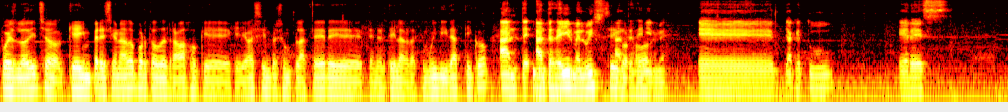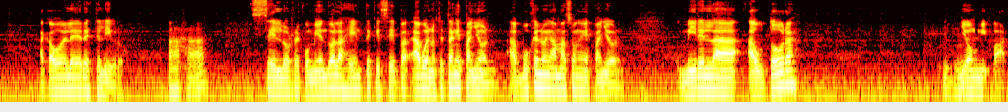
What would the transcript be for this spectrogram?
pues lo dicho, que impresionado por todo el trabajo que, llevas. Siempre es un placer eh, tenerte y la verdad que muy didáctico. Antes, antes de irme, Luis, antes de irme, eh, ya que tú eres... Acabo de leer este libro. Ajá. Se lo recomiendo a la gente que sepa. Ah, bueno, este está en español. Ah, búsquenlo en Amazon en español. Miren la autora, John Mi Park.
